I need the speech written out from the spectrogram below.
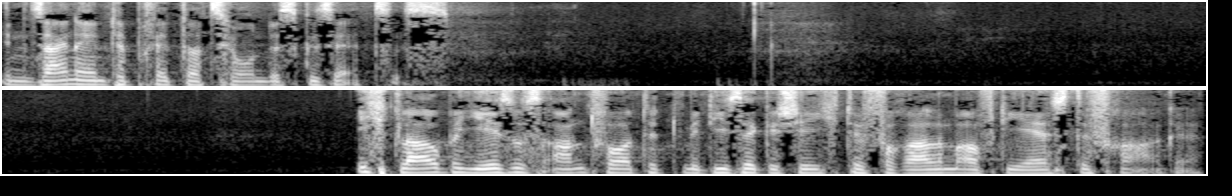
in seiner Interpretation des Gesetzes. Ich glaube, Jesus antwortet mit dieser Geschichte vor allem auf die erste Frage.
